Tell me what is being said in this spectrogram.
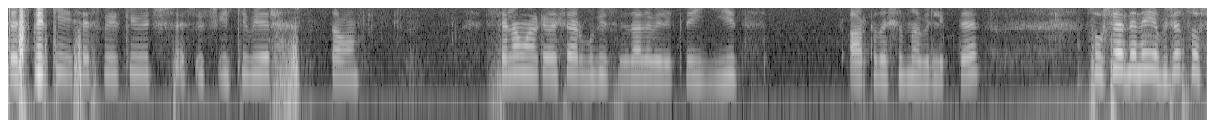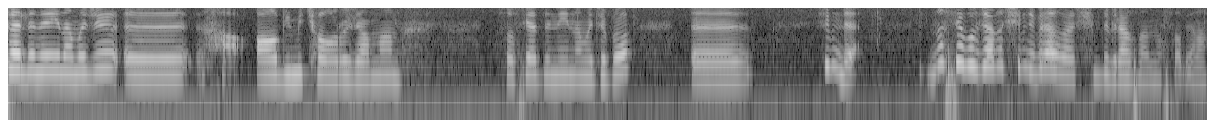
Ses 1 2 ses 1 2 3 ses 3 2 1 tamam. Selam arkadaşlar. Bugün sizlerle birlikte Yiğit arkadaşımla birlikte sosyal deney yapacağız. Sosyal deneyin amacı ha- abimi çağıracağım lan. Sosyal deneyin amacı bu. Eee, şimdi nasıl yapılacağını şimdi birazdan şimdi birazdan nasıl oluyor lan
